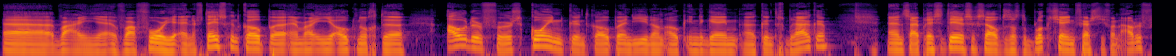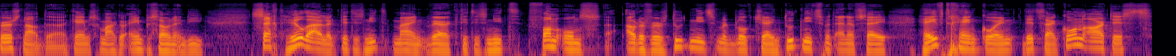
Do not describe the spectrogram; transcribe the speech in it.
eh, waarin je, waarvoor je NFT's kunt kopen en waarin je ook nog de Outerverse coin kunt kopen en die je dan ook in de game kunt gebruiken. En zij presenteren zichzelf dus als de blockchain versie van Outerverse. Nou, de game is gemaakt door één persoon en die zegt heel duidelijk: dit is niet mijn werk, dit is niet van ons. Uh, Outerverse doet niets met blockchain, doet niets met NFC, heeft geen coin. Dit zijn con artists.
